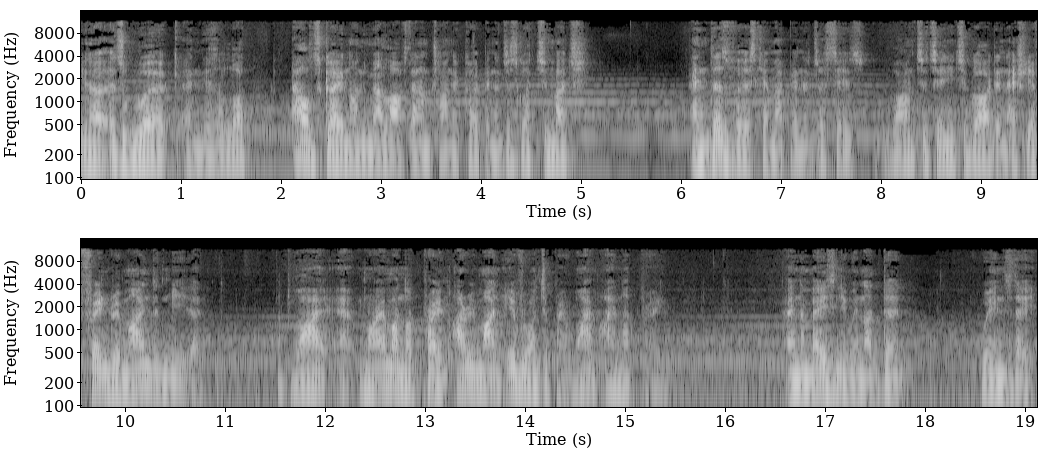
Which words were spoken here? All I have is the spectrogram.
you know, it's work and there's a lot else going on in my life that I'm trying to cope and it just got too much. And this verse came up and it just says, why aren't you to God? And actually, a friend reminded me that but why, uh, why am I not praying? I remind everyone to pray. Why am I not praying? And amazingly, when I did, Wednesday,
